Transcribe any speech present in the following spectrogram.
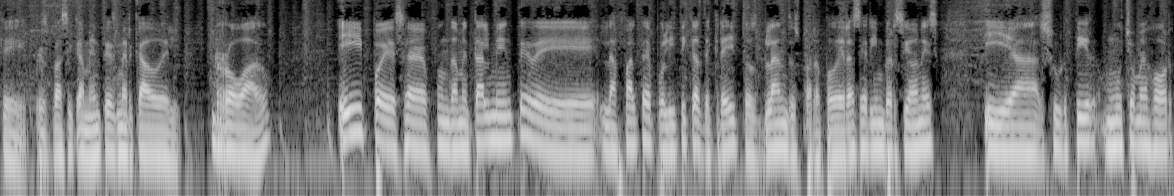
que pues básicamente es mercado del robado, y pues eh, fundamentalmente de la falta de políticas de créditos blandos para poder hacer inversiones y ah, surtir mucho mejor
